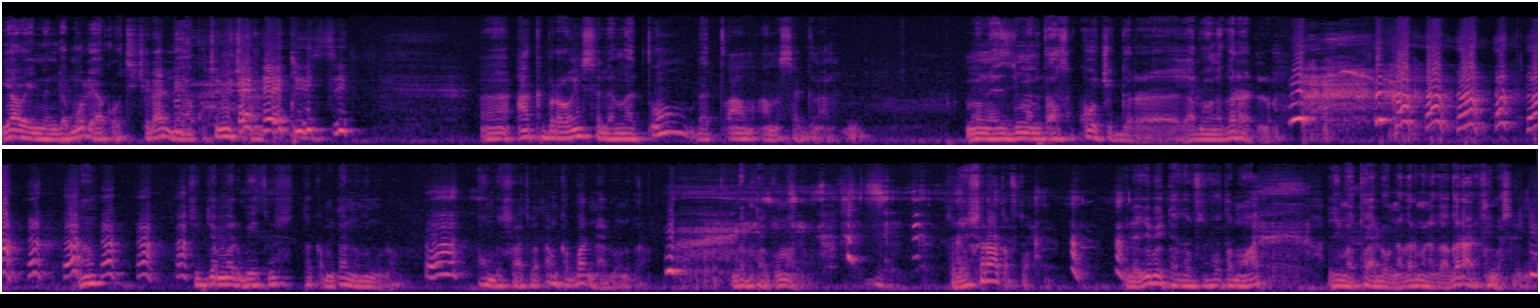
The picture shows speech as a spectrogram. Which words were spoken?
ያው ይህንን ደግሞ ሊያውቁት ይችላል ሊያውቁትም ይችላል። አክብረውኝ ስለመጡ በጣም አመሰግናለሁ። ምን እዚህ መምጣት እኮ ችግር ያለው ነገር አይደለም። ሲጀመር ቤት ውስጥ ተቀምጠን ነው የምንውለው። አሁን በሰዓት በጣም ከባድ ነው ያለው ነገር እንደምታውቁ ማለት ነው። ስለዚህ ስራ ጠፍቷል። ስለዚህ ቤት ተዘብስቦ ተመዋል እዚህ መጥቶ ያለውን ነገር መነጋገር አሪፍ ይመስለኛል።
